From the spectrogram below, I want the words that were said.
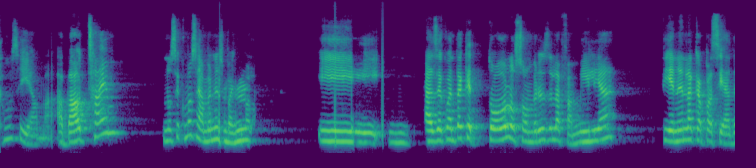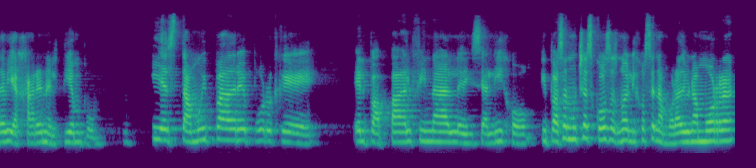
¿cómo se llama? About Time. No sé cómo se llama en español. Y haz de cuenta que todos los hombres de la familia tienen la capacidad de viajar en el tiempo. Y está muy padre porque el papá al final le dice al hijo, y pasan muchas cosas, ¿no? El hijo se enamora de una morra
